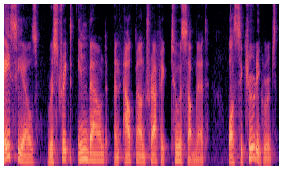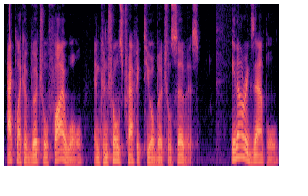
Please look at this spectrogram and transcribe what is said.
ACLs restrict inbound and outbound traffic to a subnet, while security groups act like a virtual firewall and controls traffic to your virtual servers. In our example,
